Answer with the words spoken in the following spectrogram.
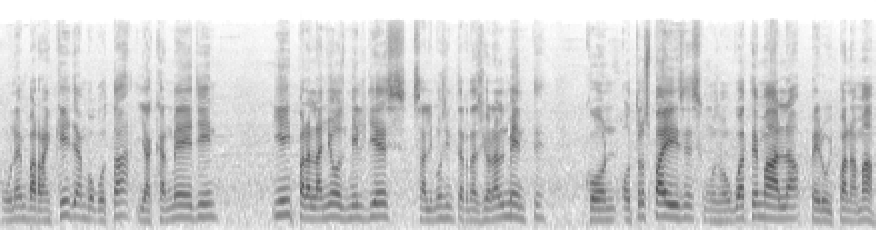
una en Barranquilla, en Bogotá y acá en Medellín y para el año 2010 salimos internacionalmente con otros países como son Guatemala, Perú y Panamá.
